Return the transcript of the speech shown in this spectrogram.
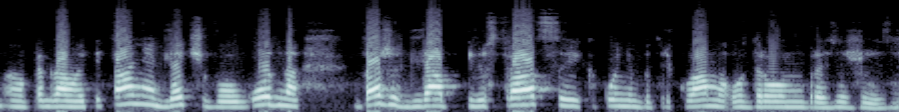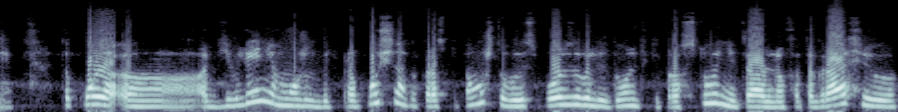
э, программы питания, для чего угодно, даже для иллюстрации какой-нибудь рекламы о здоровом образе жизни. Такое объявление может быть пропущено как раз потому, что вы использовали довольно-таки простую нейтральную фотографию,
